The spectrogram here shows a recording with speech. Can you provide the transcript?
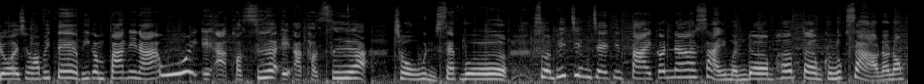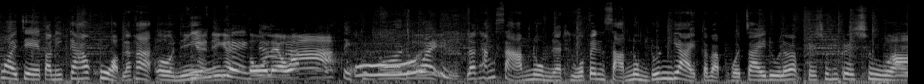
โดยเฉพาะพี่เต้กับพี่กำปั้นนี่นะอุ้ยเอะอะถอดเสื้อเอะอะถอดเสื้อ โชว์หุ่นแซ่บเวอร์ ส่วนพี่จิมเจจินตายก็หน้าใสเหมือนเดิมเพิ่มเติมคือลูกสาวนะน้องพลอยเจตอนนี้ 9 ขวบแล้วค่ะเออนี่ไงยิ้มนี่ไงเก่งโตแล้วน่ารักอะมาก ติดคุณพ่อด้วยโอ้ยแล้วทั้ง 3 หนุ่มเนี่ยถือว่าเป็น 3 หนุ่มรุ่นใหญ่แต่แบบหัวใจดูแล้วแบบกระชุ่มกระชวยอ๋อ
